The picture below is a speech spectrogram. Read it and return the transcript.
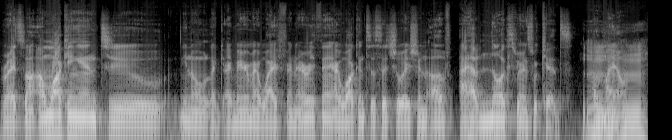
Right, so I'm walking into, you know, like I marry my wife and everything. I walk into a situation of I have no experience with kids of my Mm. own.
